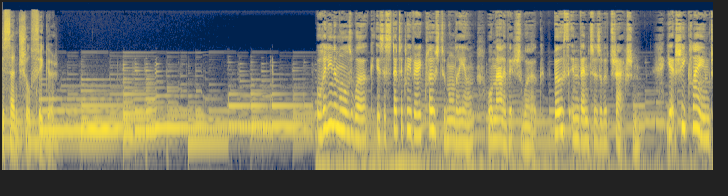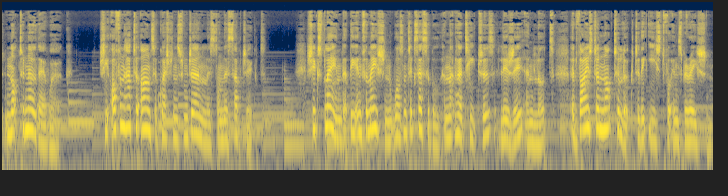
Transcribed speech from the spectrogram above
essential figure. Aurélie Nemours' work is aesthetically very close to Mondrian or Malevich's work, both inventors of abstraction. Yet she claimed not to know their work. She often had to answer questions from journalists on this subject. She explained that the information wasn't accessible and that her teachers, Léger and Lhote, advised her not to look to the East for inspiration.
